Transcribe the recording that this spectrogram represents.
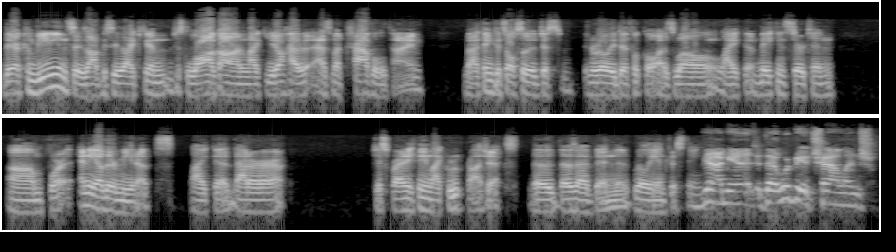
there are conveniences, obviously, like you can just log on, like you don't have as much travel time. But I think it's also just been really difficult as well, like making certain um, for any other meetups, like uh, that are just for anything like group projects. Those, those have been really interesting. Yeah, I mean, that would be a challenge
